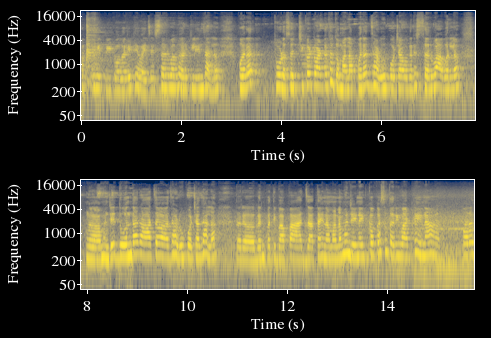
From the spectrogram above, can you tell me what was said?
फक्त हे पीठ वगैरे ठेवायचे सर्व घर क्लीन झालं. परत थोडंसं चिकट वाटत होतं मला. परत झाडू पोचा वगैरे सर्व आवरलं. म्हणजे दोनदा आज झाडू पोचा झाला. तर गणपती बाप्पा आज जात आहे ना मला. म्हणजे ना इतकं कसं तरी वाटतंय ना. परत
